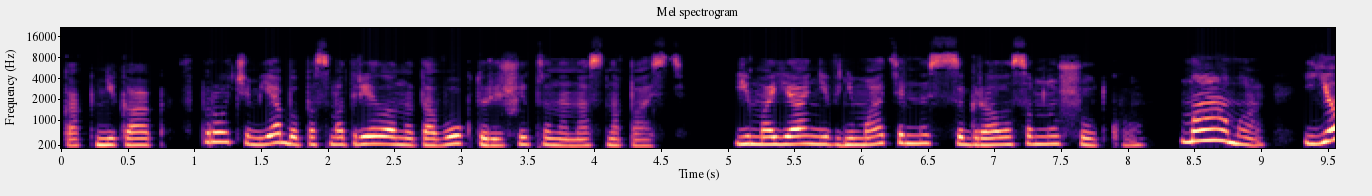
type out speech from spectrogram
как-никак. Впрочем, я бы посмотрела на того, кто решится на нас напасть. И моя невнимательность сыграла со мной шутку. «Мама, я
